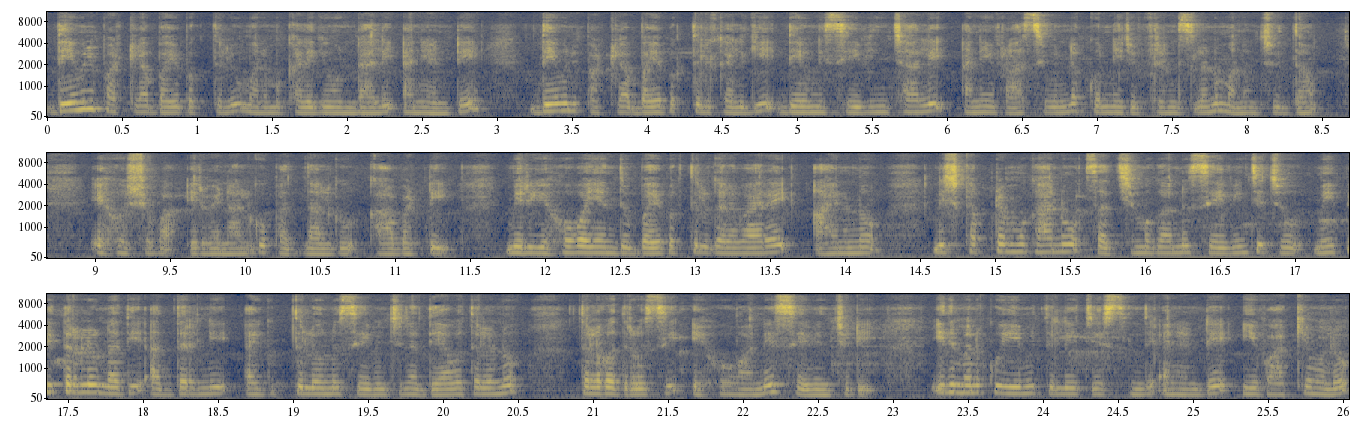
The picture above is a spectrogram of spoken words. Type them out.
దేవుని పట్ల భయభక్తులు మనము కలిగి ఉండాలి అని అంటే దేవుని పట్ల భయభక్తులు కలిగి దేవుని సేవించాలి అని వ్రాసి ఉన్న కొన్ని రిఫరెన్స్లను మనం చూద్దాం. యహోశవ ఇరవై నాలుగు పద్నాలుగు. కాబట్టి మీరు యహోవయందు భయభక్తులు గలవారై ఆయనను నిష్కప్టముగాను సత్యముగాను సేవించుచు మీ పితరులు నది అద్దరిని ఐగుప్తులోను సేవించిన దేవతలను తొలగద్రోసి యహోవాన్ని సేవించుడి. ఇది మనకు ఏమి తెలియజేస్తుంది అని అంటే ఈ వాక్యములో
